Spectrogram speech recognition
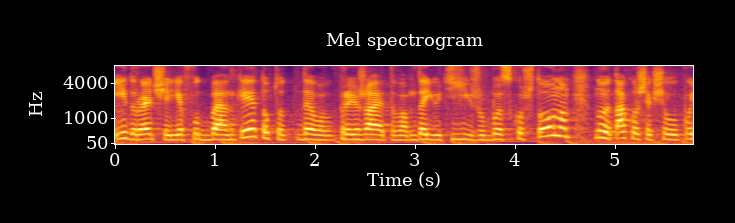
І, до речі, є фудбенки, тобто, де ви приїжджаєте, вам дають їжу безкоштовно. Ну і також, якщо ви по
